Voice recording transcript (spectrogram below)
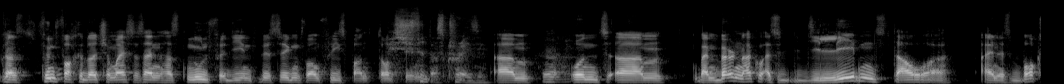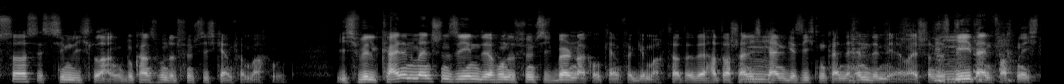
Du kannst fünffache deutsche Meister sein, hast null verdient, bist irgendwo am Fließband Ich trotzdem. finde das crazy. Ähm, Und ähm, beim Bare Knuckle, also die Lebensdauer eines Boxers ist ziemlich lang. Du kannst 150 Kämpfe machen. Ich will keinen Menschen sehen, der 150 Bare Knuckle Kämpfe gemacht hat. Der hat wahrscheinlich kein Gesicht und keine Hände mehr, weißt du? Das geht einfach nicht.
